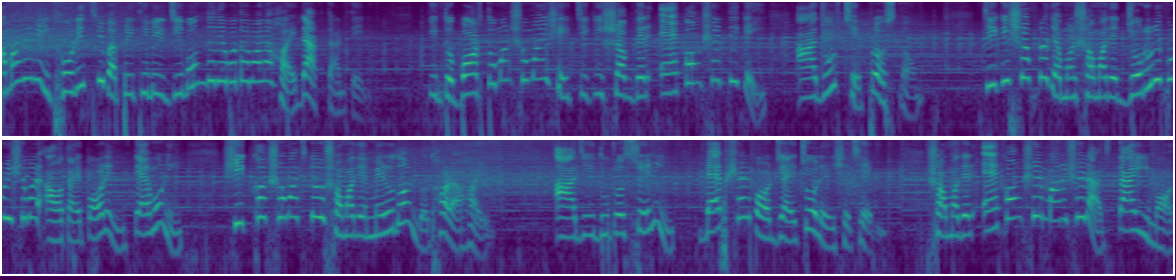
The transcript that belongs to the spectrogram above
আমাদের এই ধরিত্রী বা পৃথিবীর জীবন্ত দেবতা বলা হয় ডাক্তারদের। কিন্তু বর্তমান সময়ে সেই চিকিৎসকদের এক অংশের দিকেই আজ উঠছে প্রশ্ন। চিকিৎসকরা যেমন সমাজের জরুরি পরিষেবার আওতায় পড়েন, তেমনি শিক্ষক সমাজকেও সমাজের মেরুদণ্ড ধরা হয়। আজ এই দুটো শ্রেণি ব্যবসার পর্যায়ে চলে এসেছে। সমাজের এক অংশের মানুষের আজ তাই মত।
